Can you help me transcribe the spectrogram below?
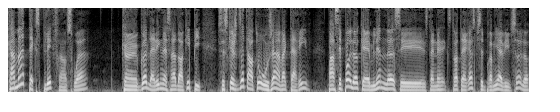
Comment t'expliques, François, qu'un gars de la Ligue nationale de hockey, puis c'est ce que je disais tantôt aux gens avant que tu arrives, pensez pas là, qu'Emeline, là, c'est, un extraterrestre, puis c'est le premier à vivre ça. Là.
